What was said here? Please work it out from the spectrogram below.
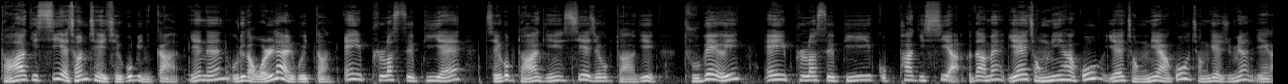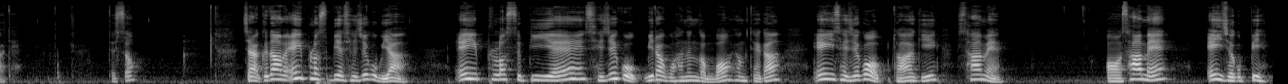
더하기 c의 전체의 제곱이니까 얘는 우리가 원래 알고 있던 a 플러스 b의 제곱 더하기 c의 제곱 더하기 두 배의 a 플러스 b 곱하기 c야. 그 다음에 얘 정리하고 얘 정리하고 정리해주면 얘가 돼. 됐어? 자, 그 다음에 a 플러스 b의 세제곱이야. a 플러스 b의 세제곱이라고 하는 건 뭐 형태가 a 세제곱 더하기 3의 어 3의 a 제곱 b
